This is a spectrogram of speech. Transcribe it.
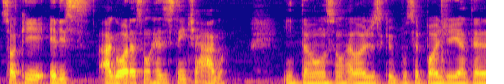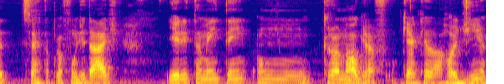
só que eles agora são resistentes à água. Então são relógios que você pode ir até certa profundidade. E ele também tem um cronógrafo, que é aquela rodinha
